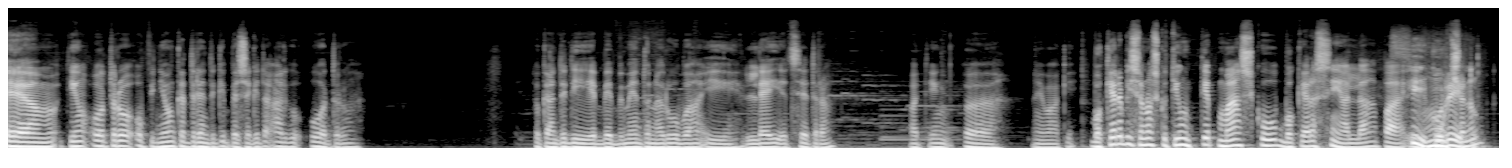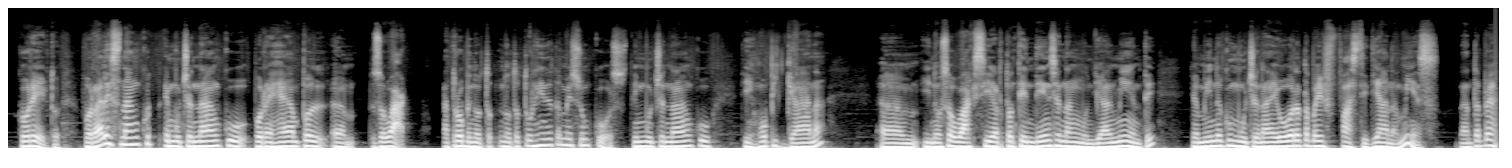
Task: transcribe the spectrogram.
Um, tenho outra opinião que dentro aqui, pensei que tá algo outro. Tocante de bebimento na rua e lei, etc. Eu tenho, uh, aí aqui. Boqueira bisa nós que tinha um tempo mais que boqueira assim, lá, para Sim, correto. Por eles não é muito não por exemplo, um, pessoa a trobe não tá turrindo também são coisas. Tem muito não tem hobby gana um, e não há certa tendência não mundialmente caminha com muito na hora também fastidiana mesmo. Não também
